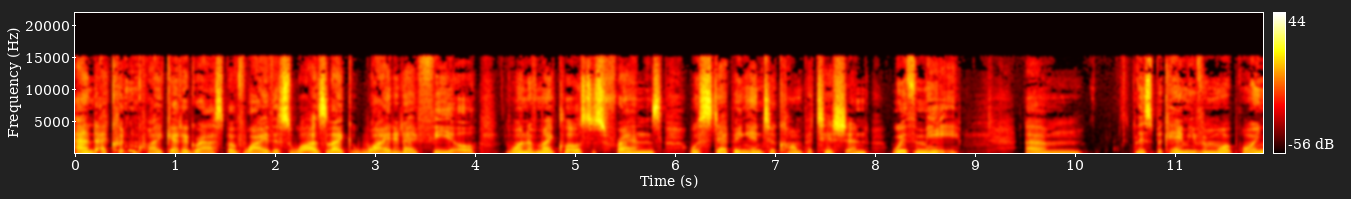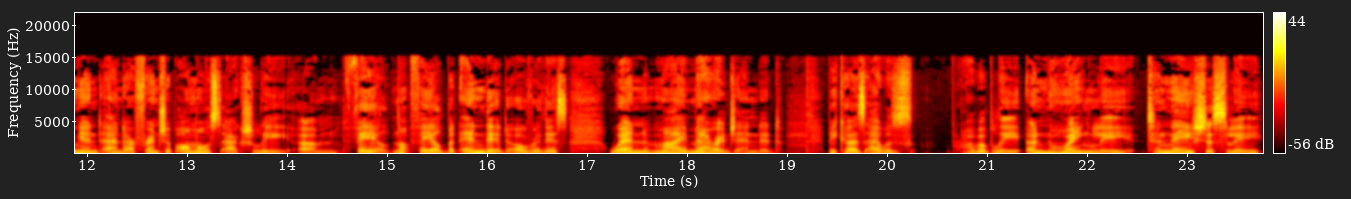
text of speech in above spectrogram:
and I couldn't quite get a grasp of why this was. Like, why did I feel one of my closest friends was stepping into competition with me? Um, this became even more poignant, and our friendship almost actually um, failed not failed, but ended over this when my marriage ended because I was probably annoyingly, tenaciously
